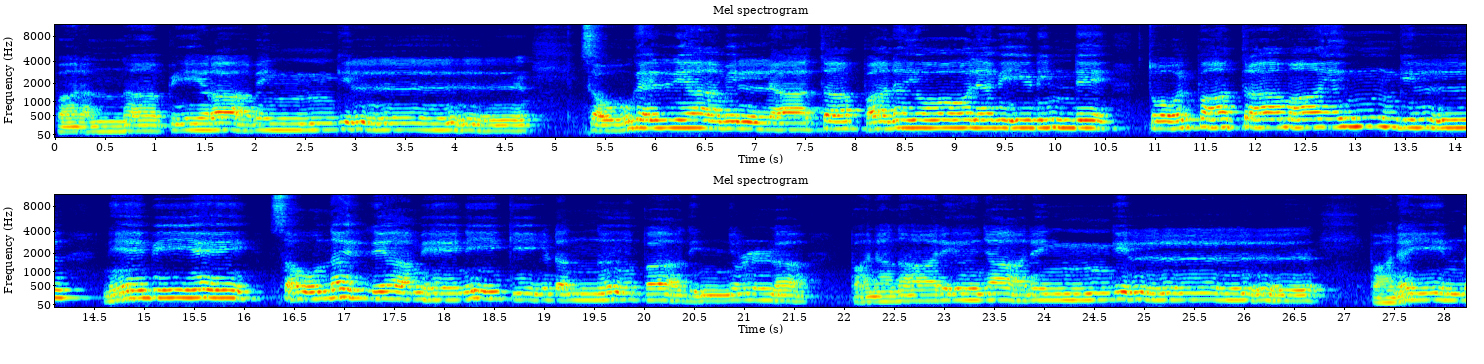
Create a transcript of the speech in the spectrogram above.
പറന്ന പീറാവെങ്കിൽ സൗകര്യമില്ലാത്ത പനയോല വീടിന്റെ തോൽപാത്രമായെങ്കിൽ നേബിയെ സൗന്ദര്യമേനി കിടന്ന് പതിഞ്ഞുള്ള പനനാര് ഞാനെങ്കിൽ പനയിന്ത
